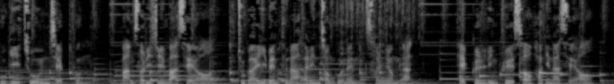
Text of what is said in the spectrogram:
후기 좋은 제품. 망설이지 마세요. 추가 이벤트나 할인 정보는 설명란, 댓글 링크에서 확인하세요.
